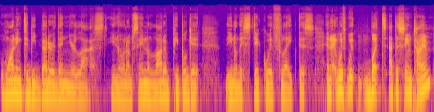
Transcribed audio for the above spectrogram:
wanting to be better than your last. You know what I'm saying? A lot of people get, you know, they stick with like this, and with with, but at the same time,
